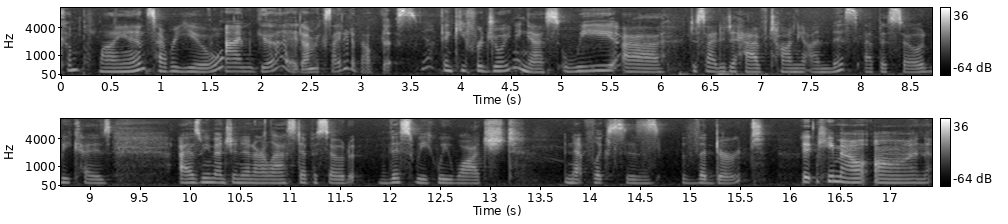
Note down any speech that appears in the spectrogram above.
Compliance. How are you? I'm good. I'm excited about this. Yeah, thank you for joining us. We uh, decided to have Tanya on this episode because, as we mentioned in our last episode, this week we watched Netflix's The Dirt. It came out on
